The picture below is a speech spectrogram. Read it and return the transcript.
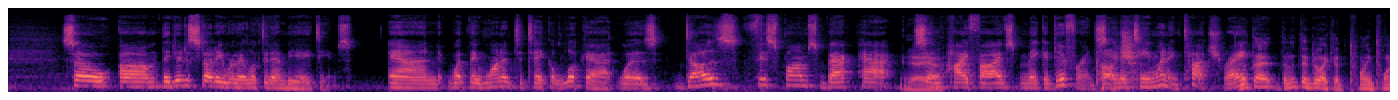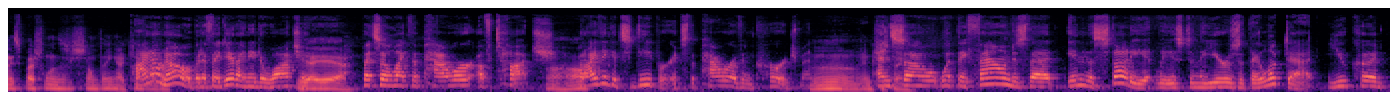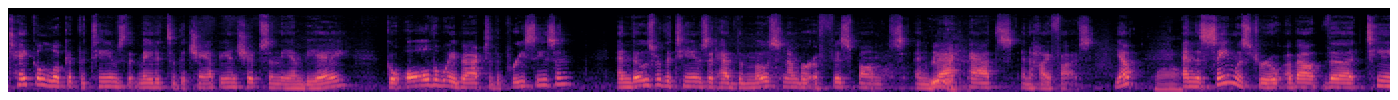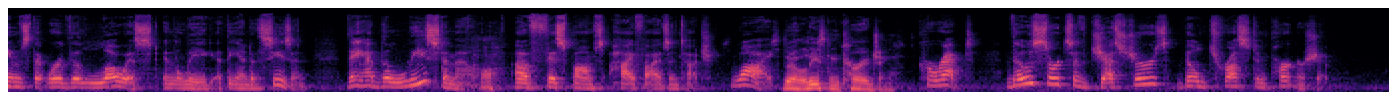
So um, they did a study where they looked at NBA teams. And what they wanted to take a look at was does fist bumps, backpacks, Yeah, and yeah. high fives make a difference in a team winning? Touch, right? Didn't, that, didn't they do like a 2020 special or something? I can't I don't know, but if they did, I need to watch it. Yeah, yeah, Uh-huh. yeah. But so, like the power of touch. But I think it's deeper. It's the power of encouragement. Mm, interesting. and so, what they found is that in the study, at least in the years that they looked at, you could take a look at the teams that made it to the championships in the NBA, go all the way back to the preseason, and those were the teams that had the most number of fist bumps and Really? back pats and high fives. Yep. Wow. And the same was true about the teams that were the lowest in the league at the end of the season. They had the least amount of fist bumps, high fives, and touch. Why? They're at least encouraging. Correct. Those sorts of gestures build trust and partnership.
